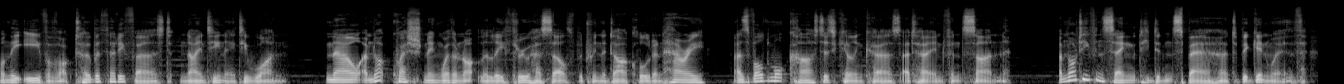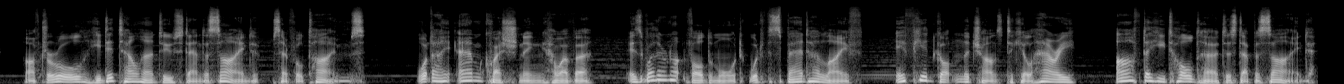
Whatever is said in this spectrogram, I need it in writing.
on the eve of October 31st, 1981. Now, I'm not questioning whether or not Lily threw herself between the Dark Lord and Harry as Voldemort cast his killing curse at her infant son. I'm not even saying that he didn't spare her to begin with. After all, he did tell her to stand aside several times. What I am questioning, however, is whether or not Voldemort would have spared her life if he had gotten the chance to kill Harry after he told her to step aside.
